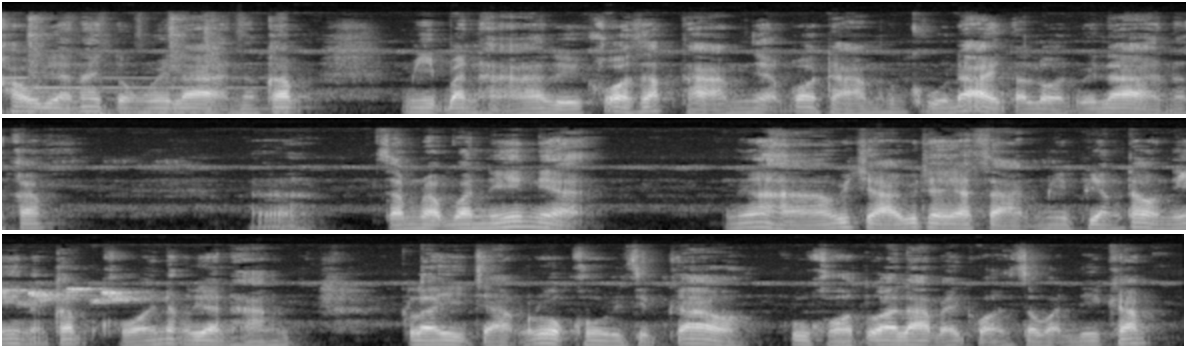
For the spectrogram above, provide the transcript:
เข้าเรียนให้ตรงเวลานะครับ มีปัญหาหรือข้อซักถามเนี่ยก็ถามคุณครูได้ตลอดเวลานะครับสำหรับวันนี้เนี่ยเนื้อหาวิชาวิทยาศาสตร์มีเพียงเท่านี้นะครับ ขอให้นักเรียนห่างไกลจากโรคโควิด -19 ครูขอตัวลาไปก่อนสวัสดีครับ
